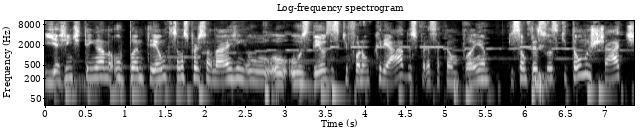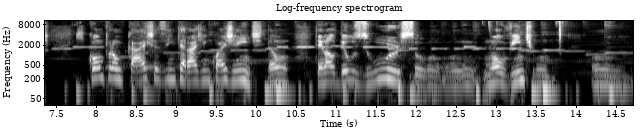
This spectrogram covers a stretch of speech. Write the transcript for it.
E a gente tem a, o panteão, que são os personagens, o, o, os deuses que foram criados para essa campanha, que são pessoas que estão no chat, que compram caixas e interagem com a gente. Então, tem lá o deus urso, um, um ouvinte, um, um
